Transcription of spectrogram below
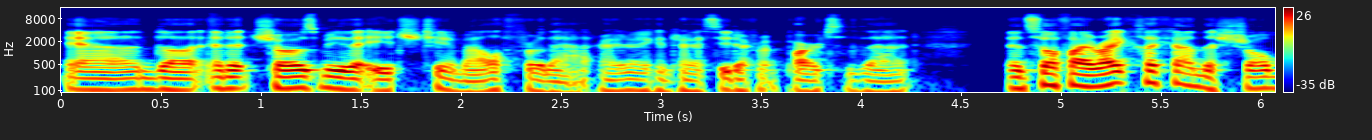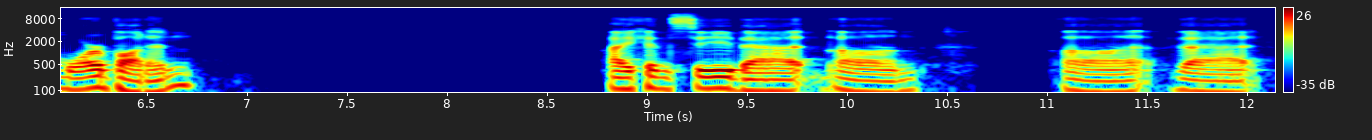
and uh, and it shows me the HTML for that, right? I can try to see different parts of that. And so if I right click on the show more button, I can see that um, uh, that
